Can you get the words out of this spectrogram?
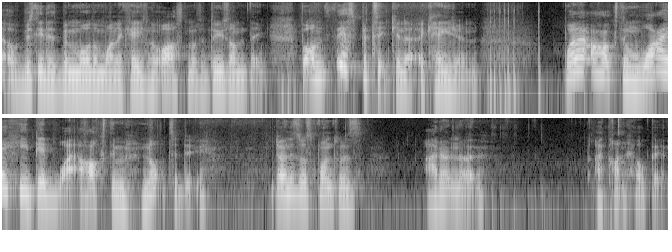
obviously, there's been more than one occasion I've asked him not to do something. But on this particular occasion, when I asked him why he did what I asked him not to do, Jonah's response was, I don't know. I can't help it.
